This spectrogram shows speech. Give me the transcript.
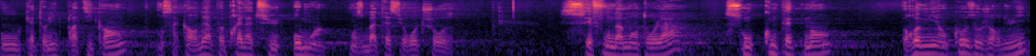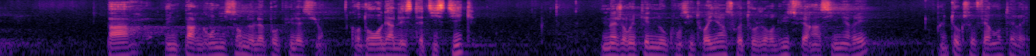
ou catholique pratiquant, on s'accordait à peu près là-dessus, au moins. On se battait sur autre chose. Ces fondamentaux-là, sont complètement remis en cause aujourd'hui par une part grandissante de la population. Quand on regarde les statistiques, une majorité de nos concitoyens souhaitent aujourd'hui se faire incinérer plutôt que se faire enterrer.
